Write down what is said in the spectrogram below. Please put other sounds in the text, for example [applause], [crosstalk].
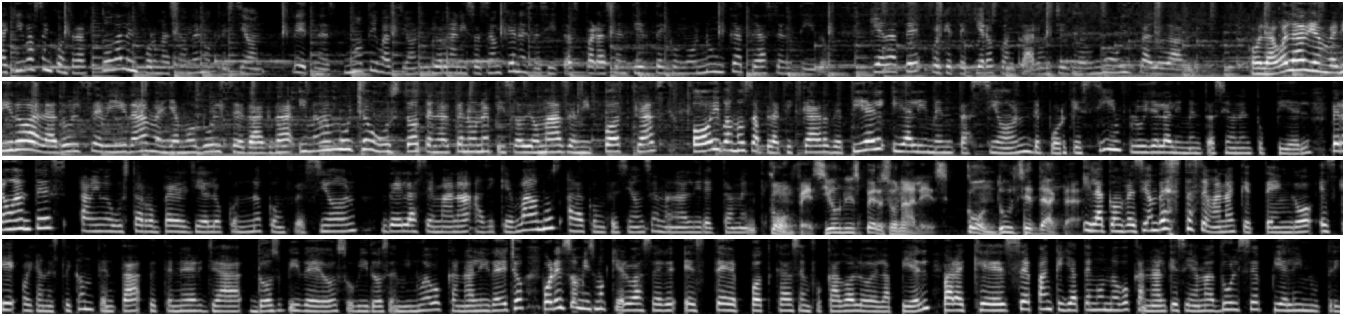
Aquí vas a encontrar toda la información de nutrición, fitness, motivación y organización que necesitas para sentirte como nunca te has sentido. Quédate porque te quiero contar un chisme muy saludable. Hola, hola, bienvenido a la Dulce Vida. Me llamo Dulce Dagda y me da mucho gusto tenerte en un episodio más de mi podcast. Hoy vamos a platicar de piel y alimentación, de por porque sí influye la alimentación en tu piel. Pero antes, a mí me gusta romper el hielo con una confesión de la semana, así que vamos a la confesión semanal directamente. Confesiones personales con Dulce Dacta. Y la confesión de esta semana que tengo es que, oigan, estoy contenta de tener ya dos videos subidos en mi nuevo canal y de hecho, por eso mismo quiero hacer este podcast enfocado a lo de la piel, para que sepan que ya tengo un nuevo canal que se llama Dulce Piel y Nutrición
